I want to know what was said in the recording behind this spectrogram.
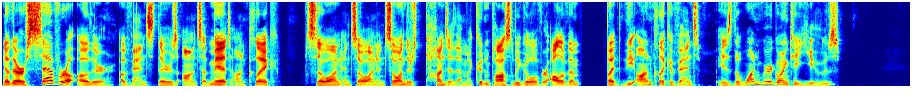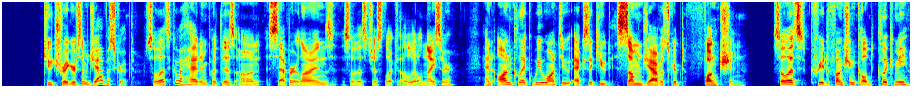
Now there are several other events. There's on submit, on click, so on and so on and so on. There's tons of them. I couldn't possibly go over all of them, but the on click event is the one we're going to use to trigger some JavaScript. So let's go ahead and put this on separate lines so this just looks a little nicer. And on click, we want to execute some JavaScript function. So let's create a function called click me,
